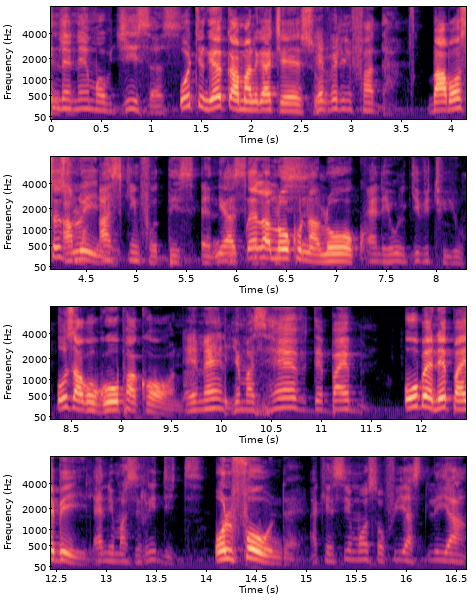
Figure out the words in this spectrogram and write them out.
in the manje name of Jesus, uthi ngegama likaJesu Heavenly Father, baba I'm osezulwini asking for this and this, ngiyacela and, lokhu this, nalokhu and He will give it to you. uza kukupha khona Amen. You must have the Bible ube nebhayibhili and you must read it. ulifunde I can see most of you are still young.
